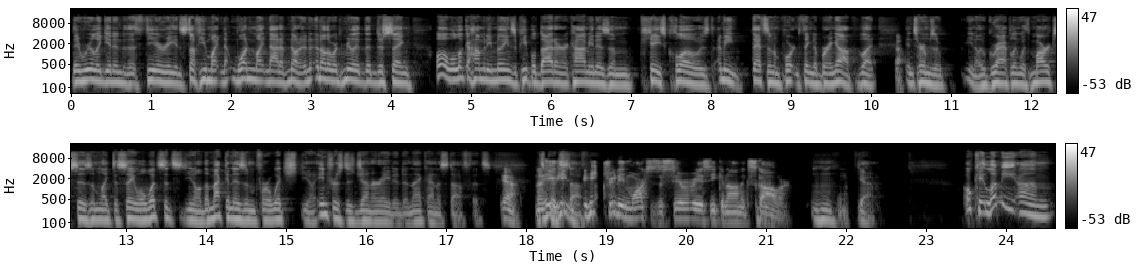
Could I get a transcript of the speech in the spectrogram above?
they really get into the theory and stuff you might not, one might not have known. In, in other words, merely than just saying, "Oh, well, look at how many millions of people died under communism." Case closed. I mean, that's an important thing to bring up, but Yeah. in terms of you know grappling with Marxism, like to say, well, what's its you know the mechanism for which you know interest is generated and that kind of stuff. That's Yeah, no, That's he, he, he treated Marx as a serious economic scholar. hmm Yeah. Okay, let me um,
